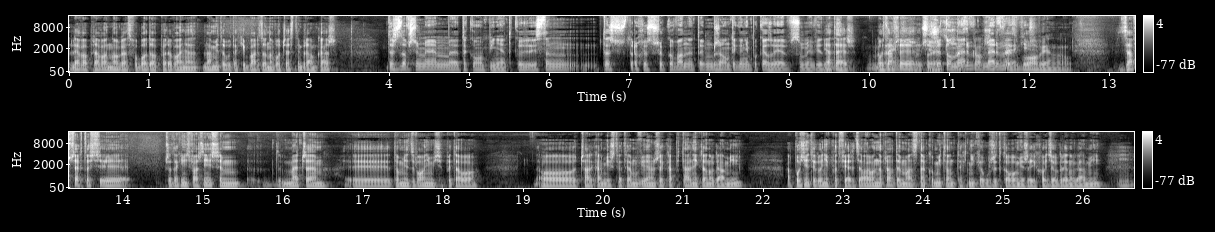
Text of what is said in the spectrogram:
Lewa, prawa noga, swoboda operowania. Dla mnie to był taki bardzo nowoczesny bramkarz. Też zawsze miałem e, taką opinię, tylko jestem też trochę zszokowany tym, że on tego nie pokazuje w sumie w Ja jedynce. też, bo Wydaje mi się, zawsze... że Myślisz, że to nerw- wszystko- nerwy wszystko w głowie. No. Zawsze jak ktoś y, przed jakimś ważniejszym y, meczem do mnie dzwonił i się pytał o, o Czarka Misztę, to ja mówiłem, że kapitalnie gra nogami, a później tego nie potwierdzał. Ale on naprawdę ma znakomitą technikę użytkową, jeżeli chodzi o grę nogami, Mhm.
